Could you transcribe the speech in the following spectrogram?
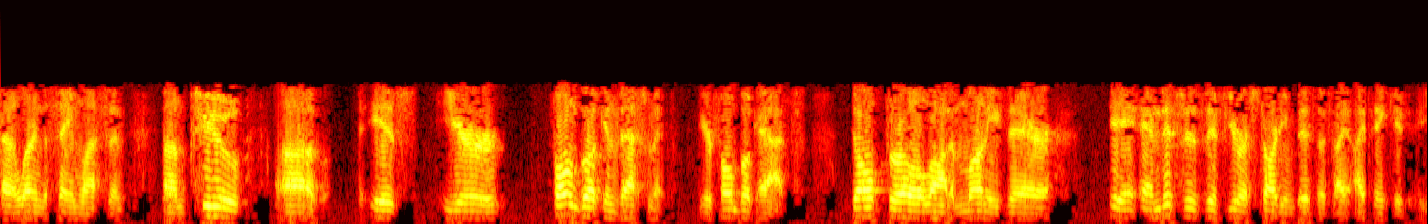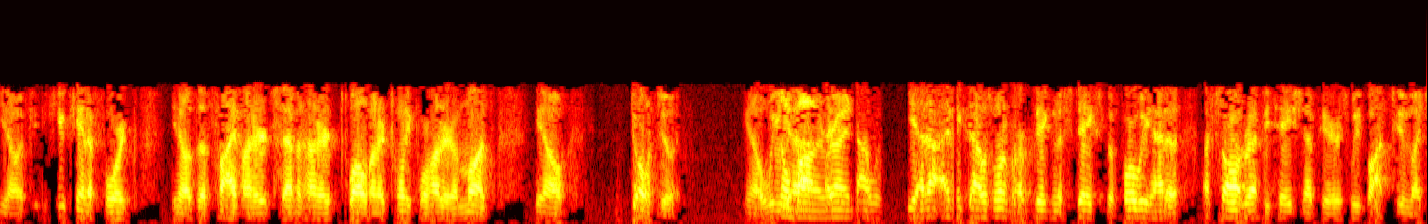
kind of learned the same lesson. Um, two uh, is your phone book investment, your phone book ads. Don't throw a lot of money there and this is if you're a starting business, I, I think it, you know if, if you can't afford, you know, the 500, 700, 1200, 2400 a month, you know, don't do it. You know, we Don't uh, bother, I right. that was, yeah, that, I think that was one of our big mistakes before we had a, a solid reputation up here. Is we bought too much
